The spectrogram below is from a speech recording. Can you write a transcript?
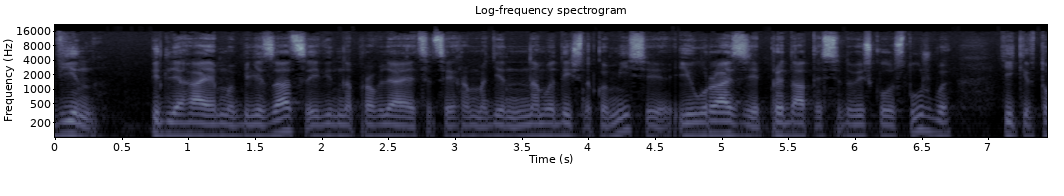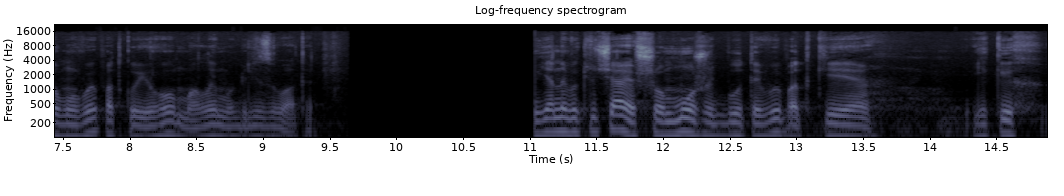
він підлягає мобілізації, він направляється цей громадянин на медичну комісію, і у разі придатності до військової служби, тільки в тому випадку його могли мобілізувати. Я не виключаю, що можуть бути випадки яких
